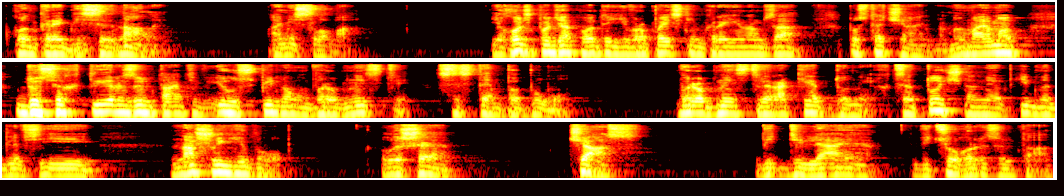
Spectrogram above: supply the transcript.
Конкретні сигнали, ані слова. Я хочу подякувати європейським країнам за постачання. Ми маємо досягти результатів і у спільному виробництві систем ППО, виробництві ракет до них. Це точно необхідно для всієї нашої Європи. Лише час відділяє від цього результату.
